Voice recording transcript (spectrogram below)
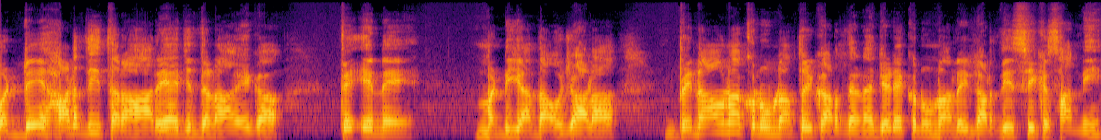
ਵੱਡੇ ਹੜ ਦੀ ਤਰ੍ਹਾਂ ਆ ਰਿਹਾ ਜਿੱਦਣ ਆਏਗਾ ਤੇ ਇਹਨੇ ਮੰਡੀਆਂ ਦਾ ਉਜਾੜਾ ਬਿਨਾਂ ਉਹਨਾਂ ਕਾਨੂੰਨਾਂ ਤੋਂ ਹੀ ਕਰ ਦੇਣਾ, ਜਿਹੜੇ ਕਾਨੂੰਨਾਂ ਲਈ ਲੜਦੀ ਸੀ ਕਿਸਾਨੀ।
